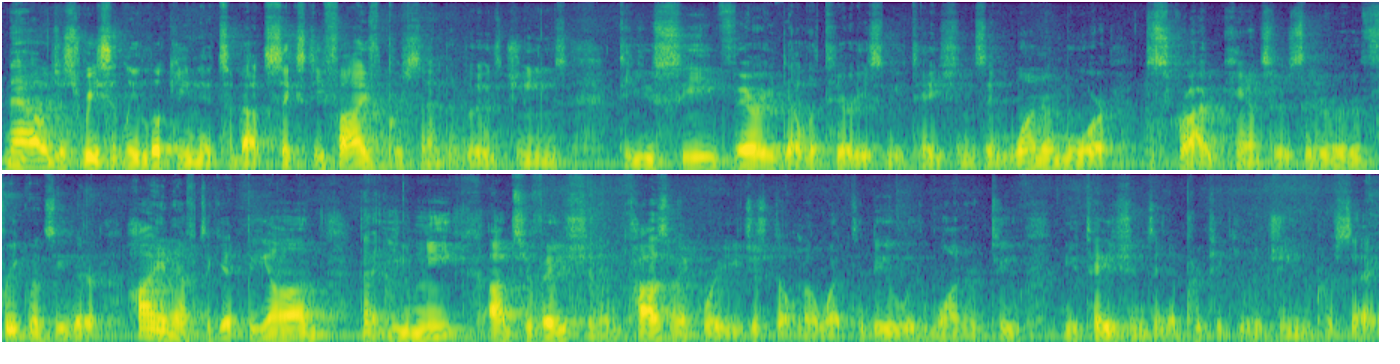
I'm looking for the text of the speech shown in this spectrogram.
now, just recently looking, it's about 65% of those genes do you see very deleterious mutations in one or more described cancers that are at a frequency that are high enough to get beyond that unique observation in cosmic where you just don't know what to do with one or two mutations in a particular gene per se.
